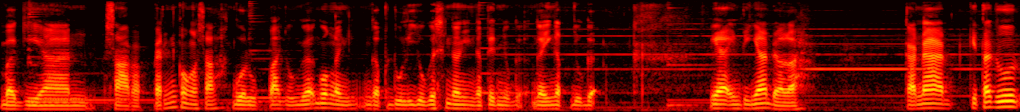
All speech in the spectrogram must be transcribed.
bagian sarpen kok nggak salah. Gue lupa juga gue nggak peduli juga sih nggak ngingetin juga nggak inget juga. Ya intinya adalah karena kita dulu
